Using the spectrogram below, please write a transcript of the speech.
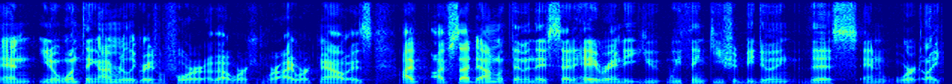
and you know one thing I'm really grateful for about working where I work now is I've I've sat down with them and they've said, "Hey, Randy, you we think you should be doing this and work like."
